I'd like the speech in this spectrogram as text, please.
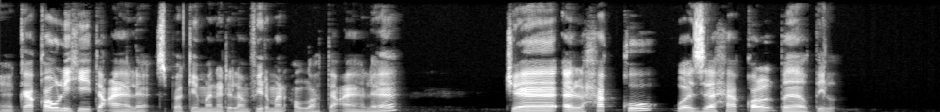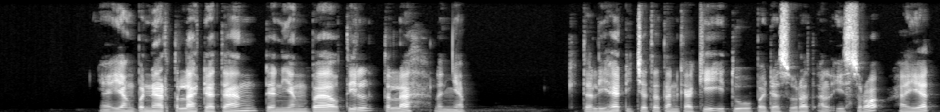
Ya, kaqaulihi ta'ala sebagaimana dalam firman Allah taala ja'al haqqu wa zahaqal batil. Ya, yang benar telah datang dan yang batil telah lenyap. Kita lihat di catatan kaki itu pada surat Al-Isra ayat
